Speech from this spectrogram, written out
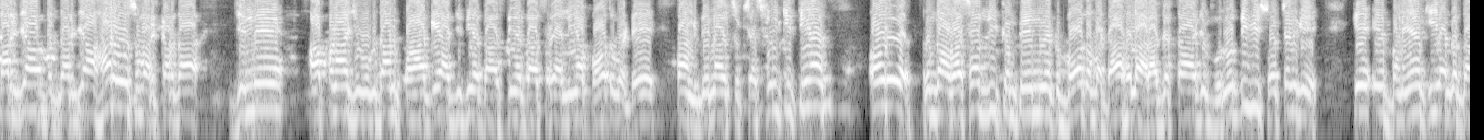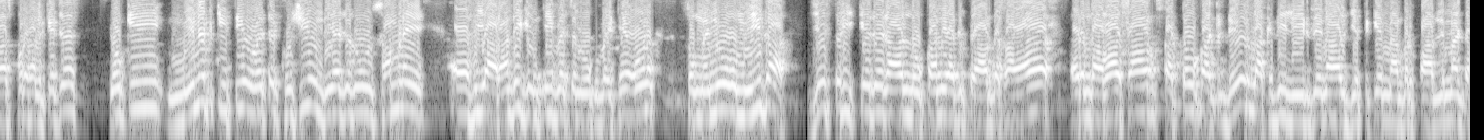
ਦਰਜਾ ਬਦਰਜਾ ਹਰ ਉਸ ਵਰਕਰ ਦਾ ਜਿਨੇ ਆਪਣਾ ਯੋਗਦਾਨ ਪਾ ਕੇ ਅੱਜ ਦੀਆਂ 10 ਦੀਆਂ 10 ਰੈਲੀਆਂ ਬਹੁਤ ਵੱਡੇ ਢੰਗ ਦੇ ਨਾਲ ਸਕਸੈਸਫੁਲ ਕੀਤੀਆਂ। ਔਰ ਰੰਧਾਵਾ ਸਾਹਿਬ ਦੀ ਕੰਪੇਨ ਨੂੰ ਇੱਕ ਬਹੁਤ ਵੱਡਾ ਹੁਲਾਰਾ ਦਿੱਤਾ। ਅੱਜ ਵਿਰੋਧੀ ਵੀ ਸੋਚਣਗੇ ਕਿ ਇਹ ਬਣਿਆ ਕੀ ਆ ਗੁਰਦਾਸਪੁਰ ਹਲਕੇ 'ਚ। ਕਿਉਂਕਿ ਮਿਹਨਤ ਕੀਤੀ ਹੋਵੇ ਤੇ ਖੁਸ਼ੀ ਹੁੰਦੀ ਹੈ ਜਦੋਂ ਸਾਹਮਣੇ ਹਜ਼ਾਰਾਂ ਦੀ ਗਿਣਤੀ ਵਿੱਚ ਲੋਕ ਬੈਠੇ ਹੋਣ। ਸੋ ਮੈਨੂੰ ਉਮੀਦ ਆ ਜਿਸ ਤਰੀਕੇ ਦੇ ਨਾਲ ਲੋਕਾਂ ਨੇ ਅੱਜ ਪਿਆਰ ਦਿਖਾਇਆ, ਰੰਧਾਵਾ ਸਾਹਿਬ ਘੱਟੋ ਘੱਟ 1.5 ਲੱਖ ਦੀ ਲੀਡ ਦੇ ਨਾਲ ਜਿੱਤ ਕੇ ਮੈਂਬਰ ਪਾਰਲੀਮੈਂਟ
